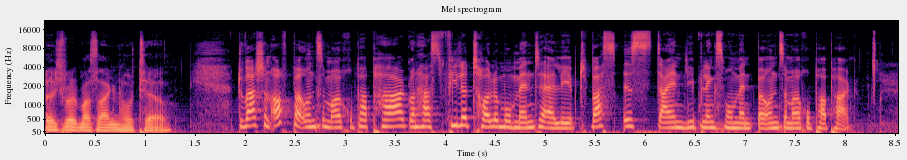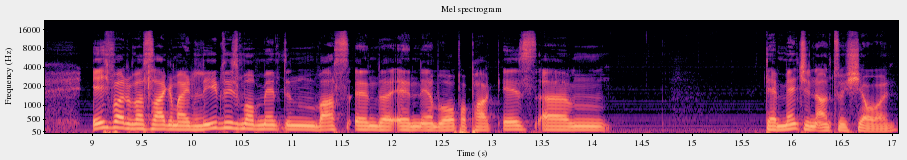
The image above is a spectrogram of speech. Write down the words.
Ich würde mal sagen Hotel. Du warst schon oft bei uns im Europapark und hast viele tolle Momente erlebt. Was ist dein Lieblingsmoment bei uns im Europapark? Ich würde mal sagen, mein Lieblingsmoment in was in, der, in im Europapark ist, ähm, der Menschen anzuschauen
